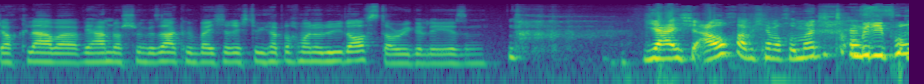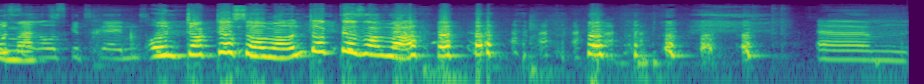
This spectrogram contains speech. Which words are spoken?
Doch, klar, aber wir haben doch schon gesagt, in welche Richtung. Ich habe doch mal nur die Love Story gelesen. Ja, ich auch, aber ich habe auch immer die Tests Und mir die Poster gemacht. rausgetrennt. Und Dr. Sommer und Dr. Sommer. ähm,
